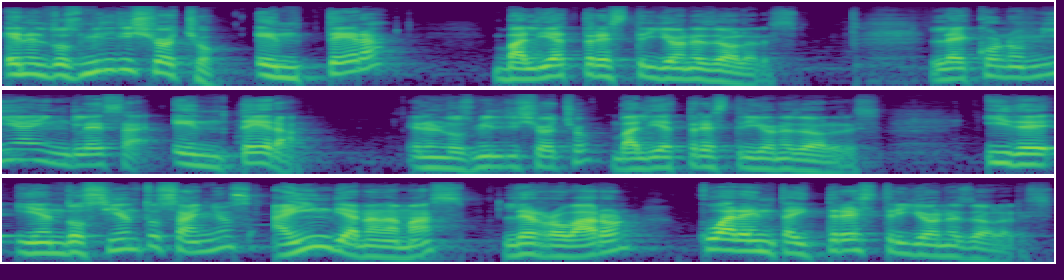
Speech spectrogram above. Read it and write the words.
en el 2018 entera valía 3 trillones de dólares. La economía inglesa entera en el 2018 valía 3 trillones de dólares. Y, de, y en 200 años a India nada más le robaron 43 trillones de dólares.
